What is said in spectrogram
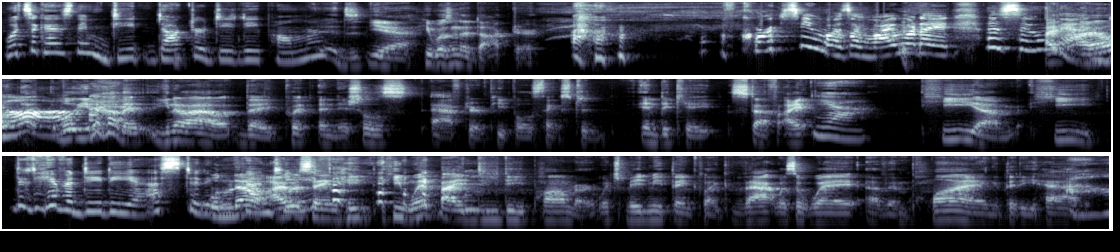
What's the guy's name? D- Dr. D.D. Palmer? It's, yeah, he wasn't a doctor. Of course he wasn't. Why would I assume I, that? I. I- well, you know how they, you know how they put initials after people's things to indicate stuff. I yeah. He um he Did he have a DDS? Did he well no I was saying he he went by D.D. Palmer, which made me think like that was a way of implying that he had Oh.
